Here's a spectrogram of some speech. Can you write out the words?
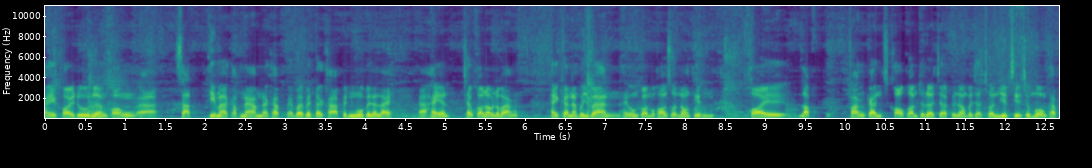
ให้คอยดูเรื่องของอาสัตว์ที่มากับน้ำนะครับ ไม่ว่าเป็นตะขาบเป็นงูเป็นอะไรอ่าให้ใช้ความระมัดระวัง ให้การนำผู้ใหญ่บ้าน ให้องค์กรปกครองส่วนท้องถิ่น คอยรับฟังการขอความช่วยเหลือจากพี่น้องประชาชน 24 ชั่วโมงครับ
